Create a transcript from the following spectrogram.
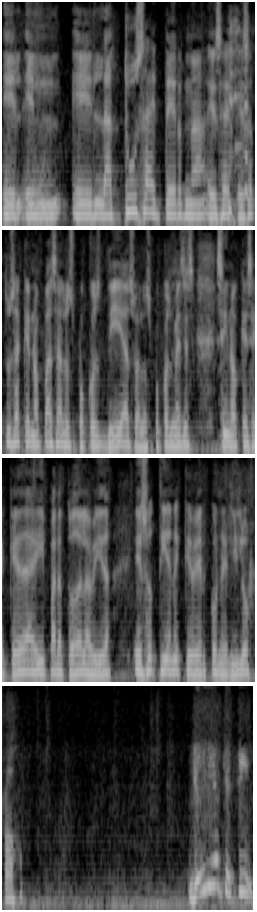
El, el, el- la tusa eterna, esa, esa tusa que no pasa a los pocos días o a los pocos meses, sino que se queda ahí para toda la vida, ¿eso tiene que ver con el hilo rojo? Yo diría que sí,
